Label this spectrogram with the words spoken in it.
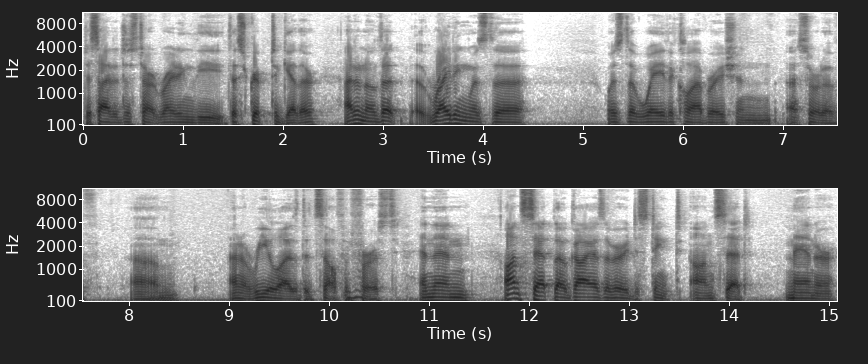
decided to start writing the, the script together. I don't know that uh, writing was the was the way the collaboration uh, sort of um, I don't know realized itself at first, and then on set though, Guy has a very distinct on set manner,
